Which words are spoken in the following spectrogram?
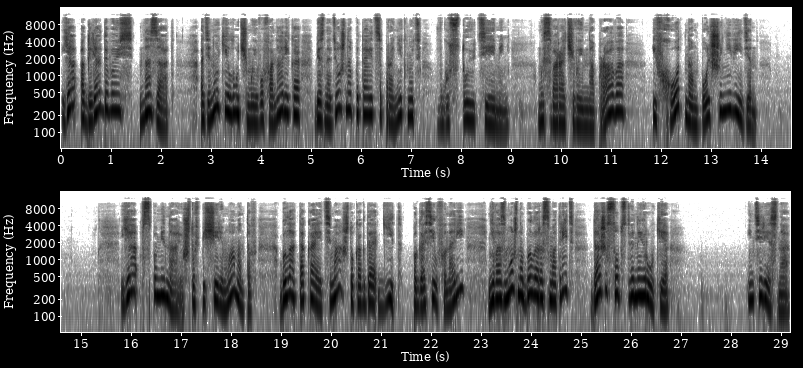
Я оглядываюсь назад. Одинокий луч моего фонарика безнадежно пытается проникнуть в густую темень. Мы сворачиваем направо, и вход нам больше не виден. Я вспоминаю, что в пещере мамонтов была такая тьма, что когда гид погасил фонари, невозможно было рассмотреть даже собственные руки. Интересно,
